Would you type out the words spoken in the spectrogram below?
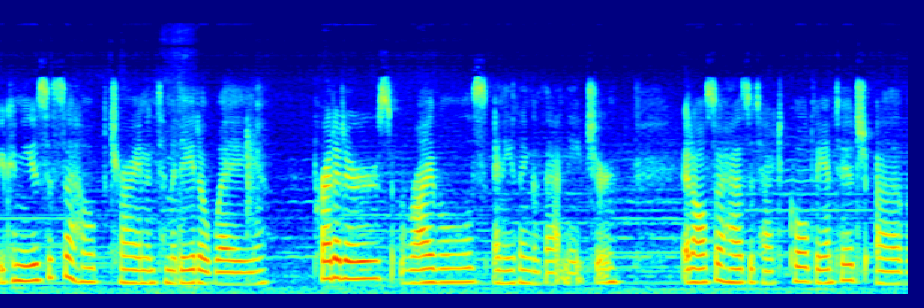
You can use this to help try and intimidate away predators, rivals, anything of that nature. It also has a tactical advantage of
